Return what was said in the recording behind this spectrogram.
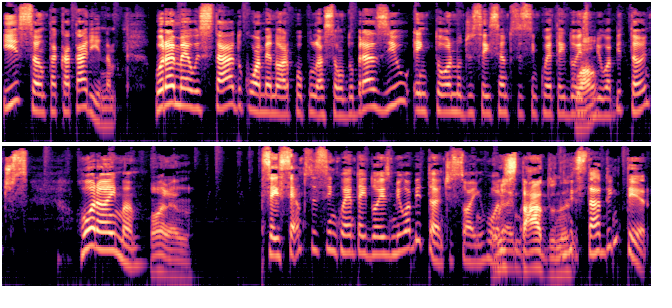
e Santa Catarina. Roraima é o estado com a menor população do Brasil, em torno de 652 Qual? mil habitantes. Roraima. Roraima. 652 mil habitantes só em Roraima. O estado, né? O estado inteiro.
